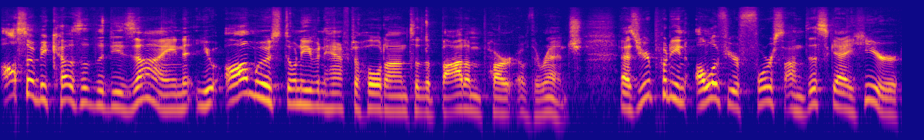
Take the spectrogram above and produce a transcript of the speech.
Also because of the design, you almost don't even have to hold on to the bottom part of the wrench. As you're putting all of your force on this guy here,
